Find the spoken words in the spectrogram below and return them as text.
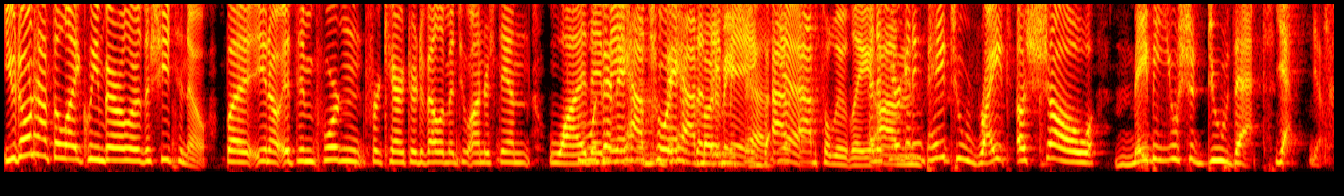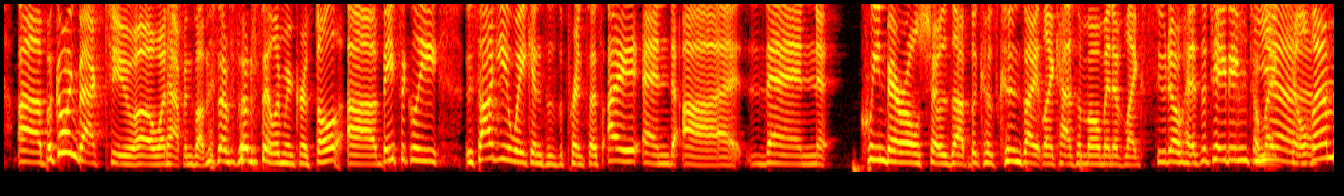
You don't have to like Queen Beryl or the Shitennou, but you know it's important for character development to understand why they that make they have the choices they have that motivations. They make. A- yeah. absolutely. and if you're Um, getting paid to write a show, maybe you should do that. Yeah. Yeah. Uh, but going back to uh, what happens on this episode of Sailor Moon Crystal, uh, basically Usagi awakens as the princess. I and uh, then Queen Beryl shows up because Kunzite like has a moment of like pseudo hesitating to like Yeah. kill them,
